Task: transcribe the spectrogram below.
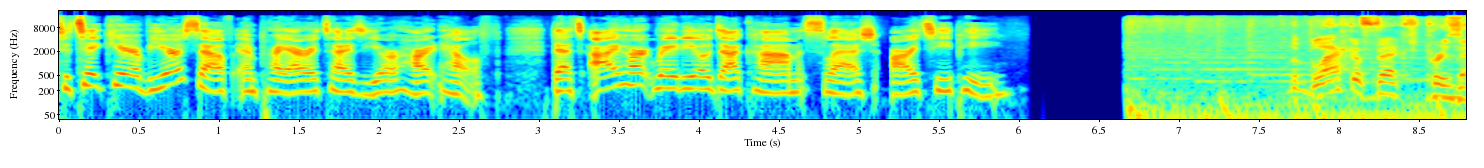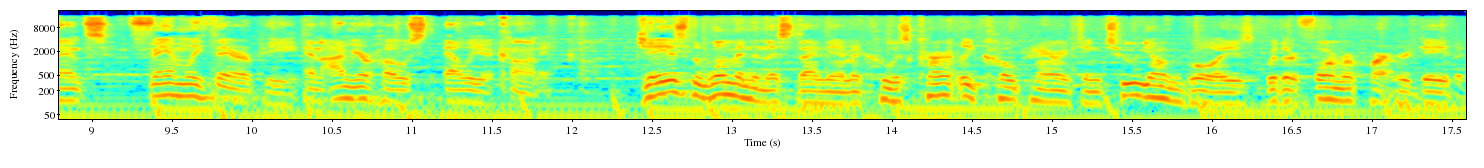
to take care of yourself and prioritize your heart health. That's iHeartRadio.com slash RTP. The Black Effect presents Family Therapy, and I'm your host, Elliott Connie. Jay is the woman in this dynamic who is currently co parenting two young boys with her former partner, David.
